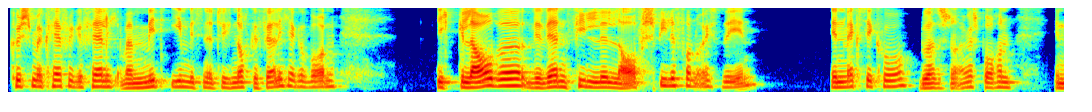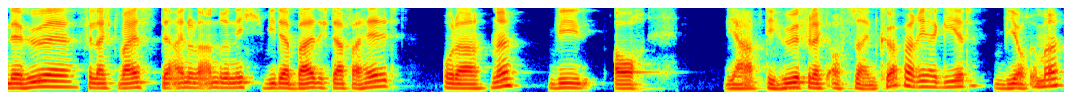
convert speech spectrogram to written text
Christian McCaffrey gefährlich, aber mit ihm ist sie natürlich noch gefährlicher geworden. Ich glaube, wir werden viele Laufspiele von euch sehen in Mexiko. Du hast es schon angesprochen. In der Höhe, vielleicht weiß der ein oder andere nicht, wie der Ball sich da verhält oder ne, wie auch ja, die Höhe vielleicht auf seinen Körper reagiert, wie auch immer.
